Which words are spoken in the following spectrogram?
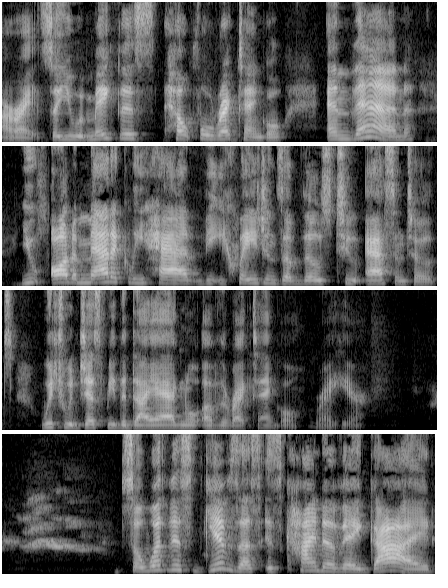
All right, so you would make this helpful rectangle and then you automatically had the equations of those two asymptotes, which would just be the diagonal of the rectangle right here. So what this gives us is kind of a guide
